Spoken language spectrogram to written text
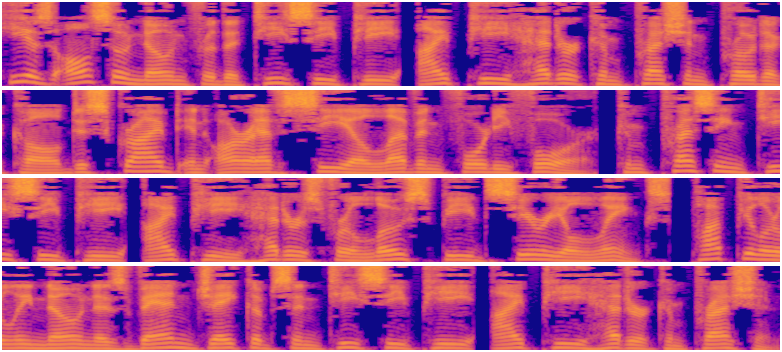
He is also known for the TCP, IP header compression protocol described in RFC 1144, compressing TCP, IP headers for low-speed serial links, popularly known as Van Jacobson TCP, IP header compression.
